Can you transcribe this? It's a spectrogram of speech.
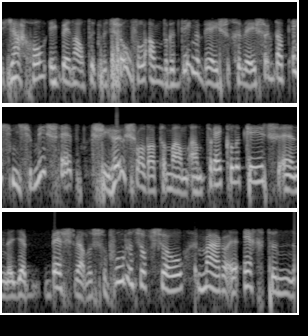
ja, goh, ik ben altijd met zoveel andere dingen bezig geweest dat ik dat echt niet gemist heb. Ik zie heus wel dat de man aantrekkelijk is en je hebt best wel eens gevoelens of zo. Maar echt een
